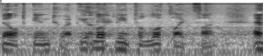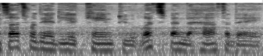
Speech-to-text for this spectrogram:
built into it. It look need to look like fun, and so that's where the idea came to. Let's spend a half a day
